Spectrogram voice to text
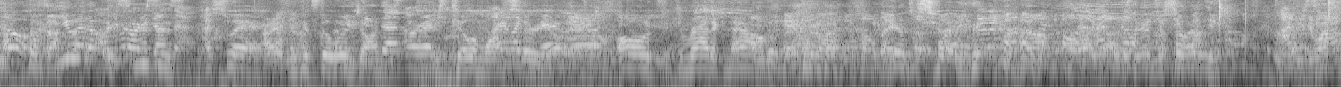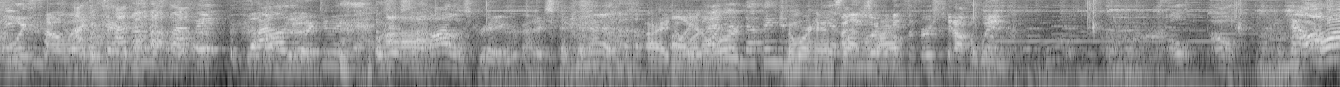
No, you had, you had already done that. I swear. Alright, you can still win, You Jon. did that Just, already. just kill him once. I, like, there we go. barely touched Oh, it's dramatic now. Okay, oh, oh my god. Oh my god. Hands are sweaty. I just You want the happened, voice towel? I just happened to slap it while you were doing that. Okay, so uh, Kyle is creating dramatic tension. Alright, no Oh, more, you're no more, had no more hand the- I think whoever style. gets the first hit off a win. Oh, oh. Now- oh!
